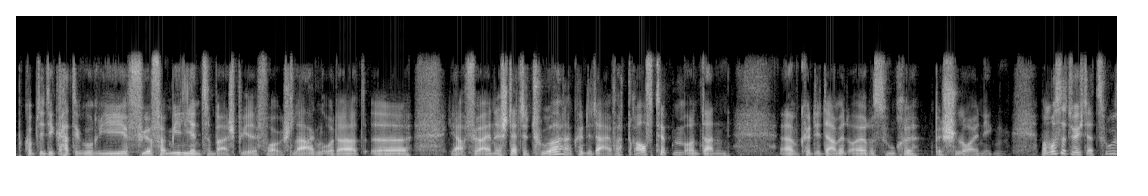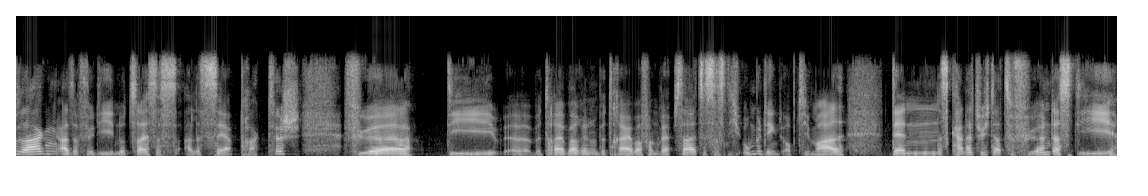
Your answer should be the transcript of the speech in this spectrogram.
bekommt ihr die Kategorie für Familien zum Beispiel vorgeschlagen oder äh, ja für eine Städtetour. Dann könnt ihr da einfach drauf tippen und dann äh, könnt ihr damit eure Suche beschleunigen. Man muss natürlich dazu sagen, also für die Nutzer ist das alles sehr praktisch. Für die äh, Betreiberinnen und Betreiber von Websites ist das nicht unbedingt optimal, denn es kann natürlich dazu führen, dass die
